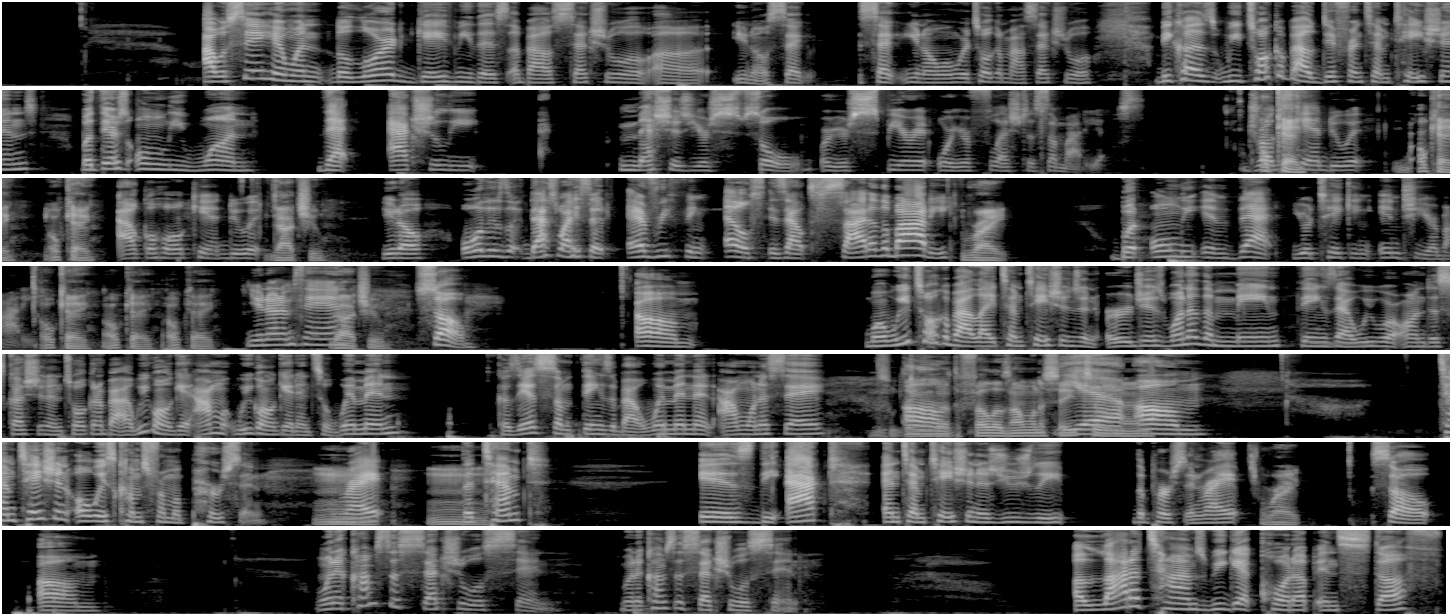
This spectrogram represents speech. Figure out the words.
I was sitting here when the Lord gave me this about sexual uh, you know, sex sex you know, when we're talking about sexual because we talk about different temptations, but there's only one that actually meshes your soul or your spirit or your flesh to somebody else. Drugs Okay. can't do it. Okay. Okay. Alcohol can't do it. Got you. You know, all this. That's why he said everything else is outside of the body, Right. But only in that you're taking into your body. Okay, okay, okay. You know what I'm saying? Got you. So, um, when we talk about like temptations and urges, one of the main things that we were on discussion and talking about, we gonna get I'm we gonna get into women because there's some things about women that I want to say. Some things Um, about the fellas I want to say yeah. too, man. Um, temptation always comes from a person, Mm, right? mm. The tempt is the act, and temptation is usually the person, right? right. So, um, when it comes to sexual sin, when it comes to sexual sin, a lot of times we get caught up in stuff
